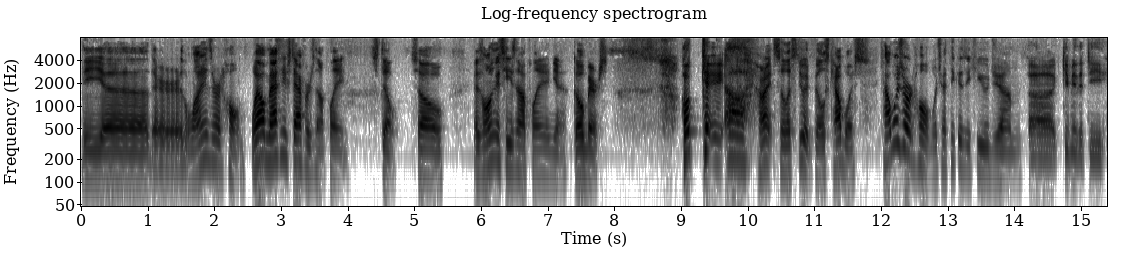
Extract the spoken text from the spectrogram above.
the uh, they're, the Lions are at home. Well, Matthew Stafford's not playing still, so as long as he's not playing, yeah, go Bears. Okay, uh, all right, so let's do it. Bills Cowboys. Cowboys are at home, which I think is a huge. Um, uh, give me the D.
